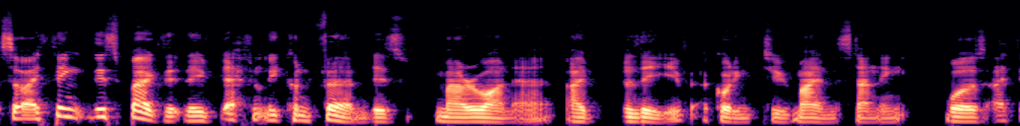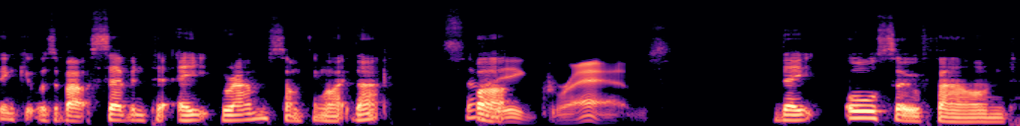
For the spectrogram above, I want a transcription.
so I think this bag that they've definitely confirmed is marijuana, I believe, according to my understanding, was I think it was about seven to eight grams, something like that. Seven, But- eight grams. They also found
